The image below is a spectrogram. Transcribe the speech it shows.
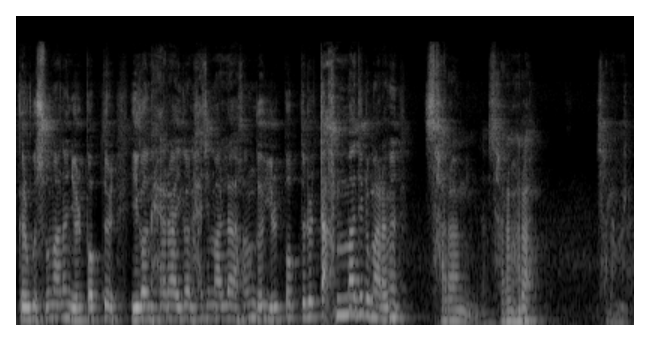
그리고 그 수많은 율법들 이건 해라 이건 하지 말라 하는 그 율법들을 딱 한마디로 말하면 사랑입니다. 사랑하라. 사랑하라.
